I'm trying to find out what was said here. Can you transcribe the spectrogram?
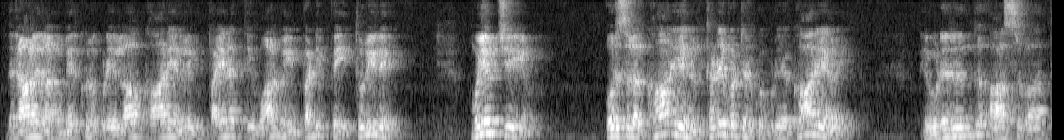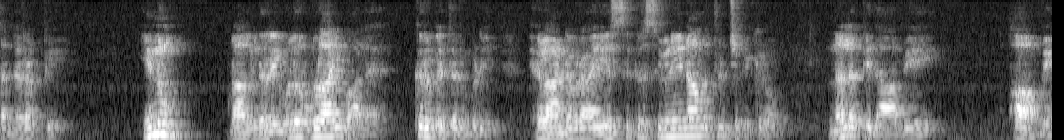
இந்த நாளில் நாங்கள் மேற்கொள்ளக்கூடிய எல்லா காரியங்களையும் பயணத்தை வாழ்வையும் படிப்பை தொழிலை முயற்சியையும் ஒரு சில காரியங்கள் தடைபட்டு இருக்கக்கூடிய காரியங்களை நீ உடனிருந்து ஆசீர்வாதத்தை நிரப்பி. இன்னும் நாங்கள் நிறைவுள்ளவர்களாய் வாழ கிருபை தரும்படி எங்கள் ஆண்டவராய் இயேசு கிறிஸ்துவினை நாமத்தில் ஜெபிக்கிறோம். நல்ல பிதாவே ஆமே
